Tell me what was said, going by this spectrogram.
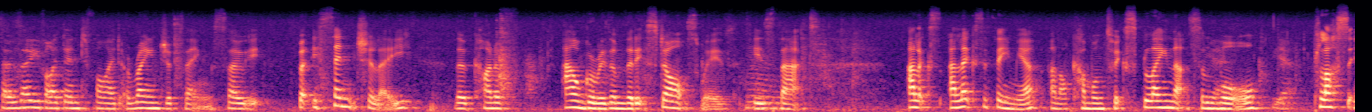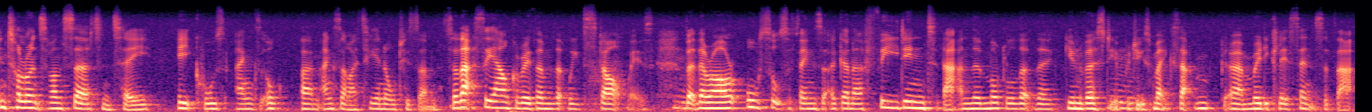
So they've identified a range of things. So it, but essentially, the kind of algorithm that it starts with is that Alex, alexithymia, and I'll come on to explain that some Yeah. more Yeah. plus intolerance of uncertainty equals um, anxiety and autism. So that's the algorithm that we'd start with. But there are all sorts of things that are going to feed into that, and the model that the university have produced makes that um, really clear sense of that.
